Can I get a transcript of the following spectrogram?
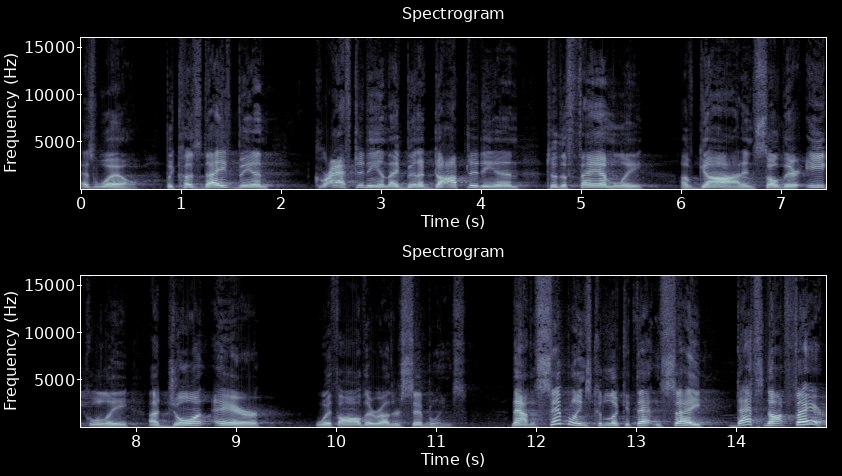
as well because they've been grafted in, they've been adopted in to the family of God. And so they're equally a joint heir with all their other siblings. Now, the siblings could look at that and say, that's not fair.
